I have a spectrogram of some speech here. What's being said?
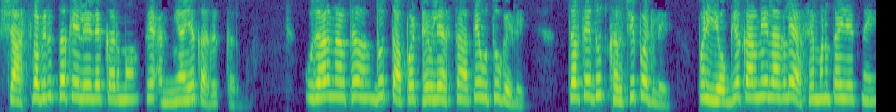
शास्त्रविरुद्ध केलेले कर्म ते अन्यायकारक कर्म. उदाहरणार्थ दूध तापत ठेवले असता ते उतू गेले तर ते दूध खर्ची पडले पण योग्य कारणे लागले असे म्हणता येत नाही.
